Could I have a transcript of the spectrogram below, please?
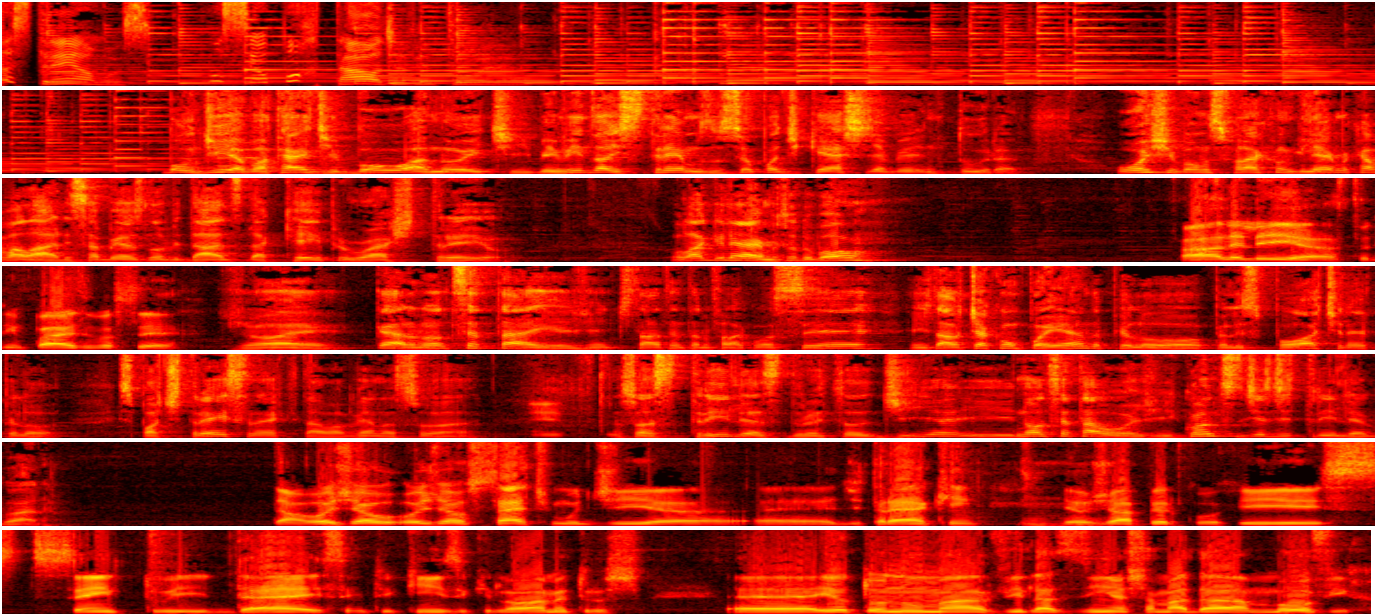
Extremos, o seu portal de aventura. Bom dia, boa tarde, boa noite. Bem-vindos ao Extremos, o seu podcast de aventura. Hoje vamos falar com Guilherme Cavalari e saber as novidades da Cape Rush Trail. Olá, Guilherme, tudo bom? Fala, Elias, tudo em paz e você? Joia. Cara, onde você tá aí? A gente tava tentando falar com você, a gente tava te acompanhando pelo, pelo Spot, né, pelo Spot Trace, né? Que tava vendo a sua, as suas trilhas durante todo o dia. E onde você está hoje? E quantos dias de trilha agora? Tá, hoje, é o, hoje é o sétimo dia é, de trekking. Uhum. Eu já percorri 110, 115 quilômetros. É, eu estou numa vilazinha chamada Movir,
